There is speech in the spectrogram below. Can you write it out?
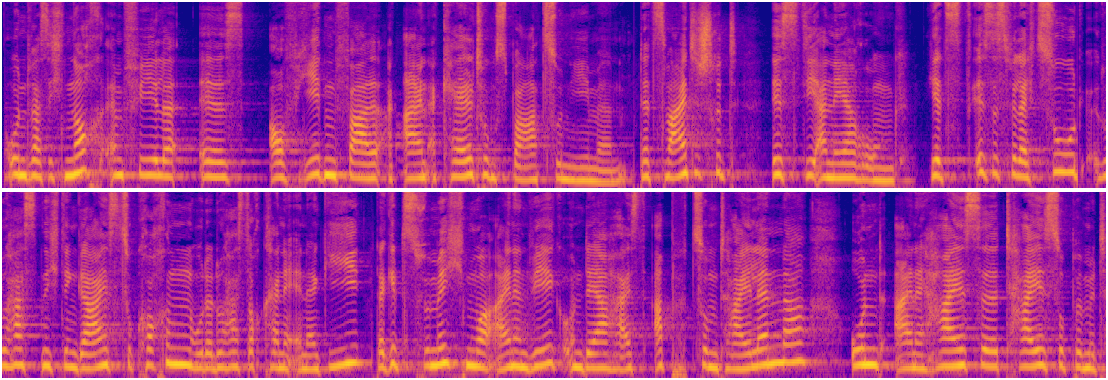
Und was ich noch empfehle, ist auf jeden Fall ein Erkältungsbad zu nehmen. Der zweite Schritt ist die Ernährung. Jetzt ist es vielleicht zu, du hast nicht den Geist zu kochen oder du hast auch keine Energie. Da gibt es für mich nur einen Weg und der heißt ab zum Thailänder und eine heiße Thai-Suppe mit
